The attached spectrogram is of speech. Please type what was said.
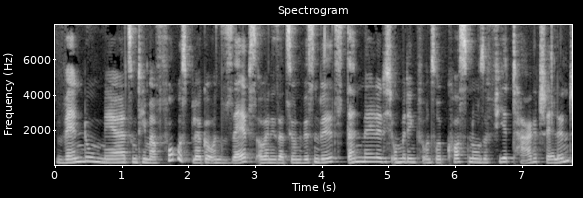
Wenn du mehr zum Thema Fokusblöcke und Selbstorganisation wissen willst, dann melde dich unbedingt für unsere kostenlose 4-Tage-Challenge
